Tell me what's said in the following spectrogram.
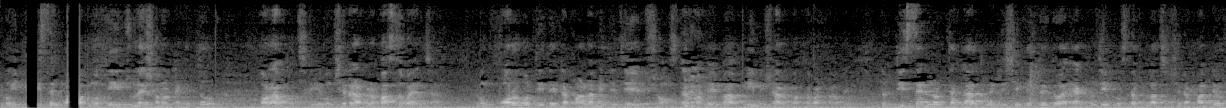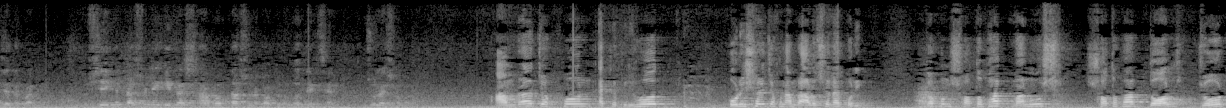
এবং এই recent জুলাই সনদটা কিন্তু করা হচ্ছে এবং সেটা আপনারা বাস্তবায়ন চান এবং পরবর্তীতে এটা পার্লামেন্টে যে সংস্কার হবে বা এই বিষয়ে আরও কথাবার্তা হবে। তো ডিসেন্ট নোট থাকলে আলটিমেটলি সেক্ষেত্রে তো এখন যে প্রস্তাবগুলো আছে সেটা পাল্টেও যেতে পারে। তো সেই ক্ষেত্রে আসলে এটার সার্বত্তা আসলে কতটুকু দেখছেন জুলাই সনদ? আমরা যখন একটা বৃহৎ পরিসরে যখন আমরা আলোচনা করি, তখন শতভাগ মানুষ, শতভাগ দল, জোট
